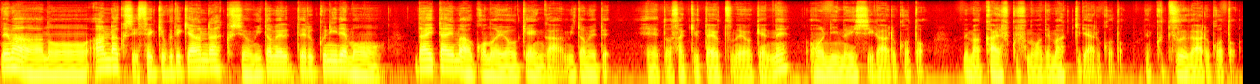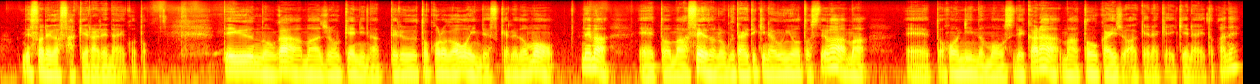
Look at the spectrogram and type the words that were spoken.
でまああの安楽死積極的安楽死を認めてる国でも大体まあこの要件が認めて、えー、とさっき言った4つの要件ね。本人の意思があること。で、まあ、回復不能で末期であること。苦痛があること。でそれが避けられないこと。っていうのがまあ条件になってるところが多いんですけれどもでまあ、えーとまあ、制度の具体的な運用としては、まあえーと、本人の申し出から、まあ、10日以上空けなきゃいけないとかね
